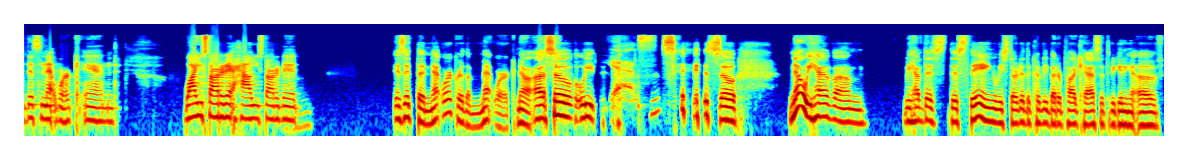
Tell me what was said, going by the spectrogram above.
this network and why you started it, how you started it. Is it the network or the network? No. Uh, so we yes. so no, we have um we have this this thing. We started the Could Be Better podcast at the beginning of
